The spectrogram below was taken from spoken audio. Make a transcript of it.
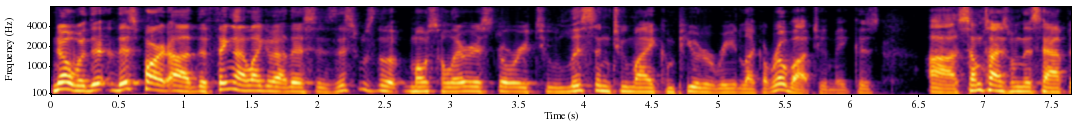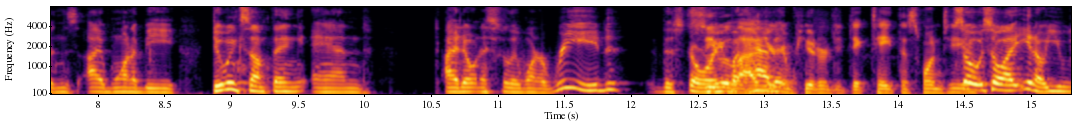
No, but th- this part, uh, the thing I like about this is this was the most hilarious story to listen to my computer read like a robot to me because uh, sometimes when this happens, I want to be doing something and I don't necessarily want to read the story. So you but allowed have your it. computer to dictate this one to you? So, so I, you know, you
